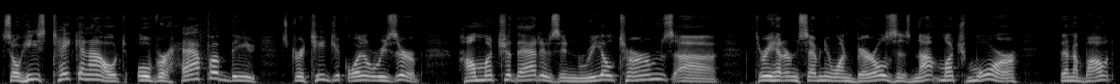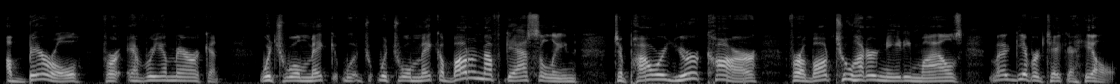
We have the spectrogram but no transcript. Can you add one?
So he's taken out over half of the strategic oil reserve. How much of that is in real terms? Uh, 371 barrels is not much more than about a barrel for every American, which will make which, which will make about enough gasoline to power your car for about 280 miles, uh, give or take a hill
